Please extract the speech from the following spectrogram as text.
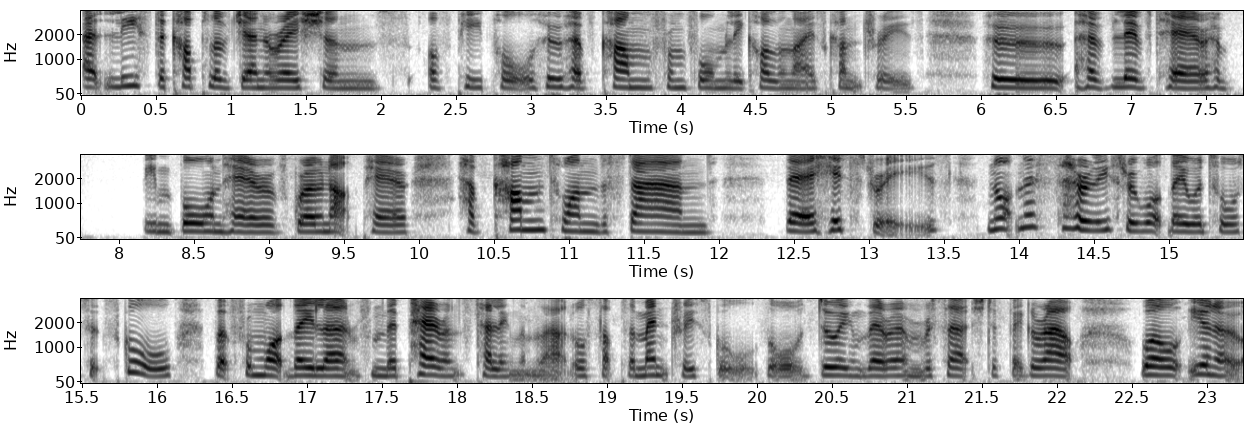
at least a couple of generations of people who have come from formerly colonized countries, who have lived here, have been born here, have grown up here, have come to understand their histories, not necessarily through what they were taught at school, but from what they learnt from their parents telling them that, or supplementary schools, or doing their own research to figure out, well, you know,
